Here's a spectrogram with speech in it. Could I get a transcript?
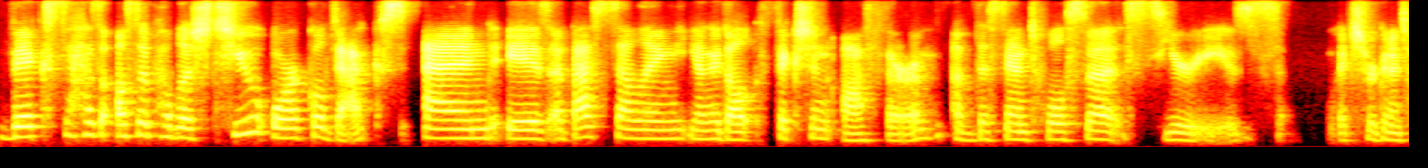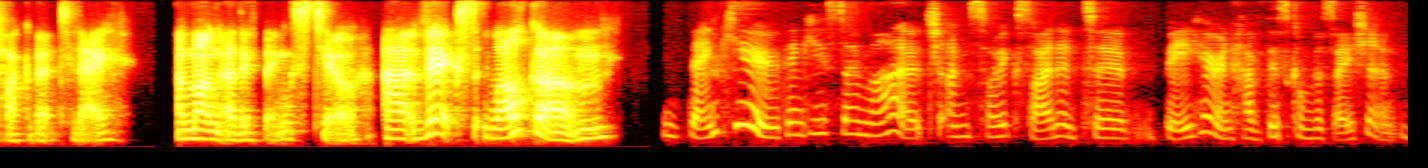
Vix has also published two Oracle decks and is a best selling young adult fiction author of the Santolsa series, which we're going to talk about today, among other things, too. Uh, Vix, welcome. Thank you. Thank you so much. I'm so excited to be here and have this conversation.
